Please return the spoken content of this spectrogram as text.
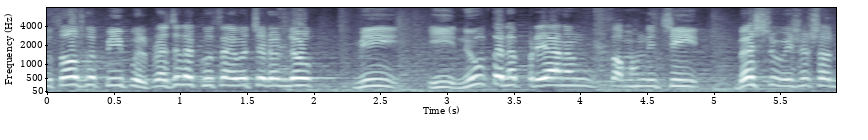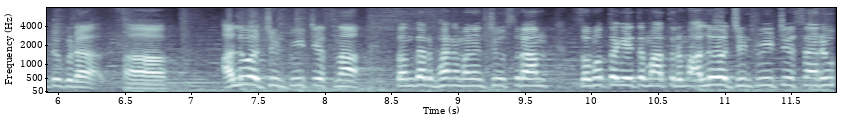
to serve the people ప్రజలకు సేవ చేయడంలో మీ ఈ నూతన ప్రయాణం సంబంధించి బెస్ట్ విశేషం అంటూ కూడా అల్లు అర్జున్ ట్వీట్ చేసిన సందర్భాన్ని మనం చూస్తున్నాం. సో అయితే మాత్రం అల్లు అర్జున్ ట్వీట్ చేశారు.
